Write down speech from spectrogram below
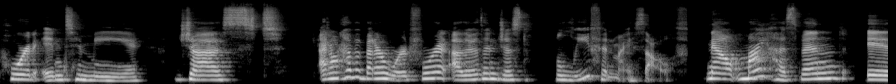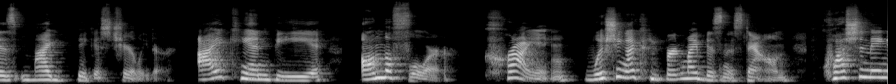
poured into me just, I don't have a better word for it other than just belief in myself. Now, my husband is my biggest cheerleader. I can be on the floor crying, wishing I could burn my business down, questioning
